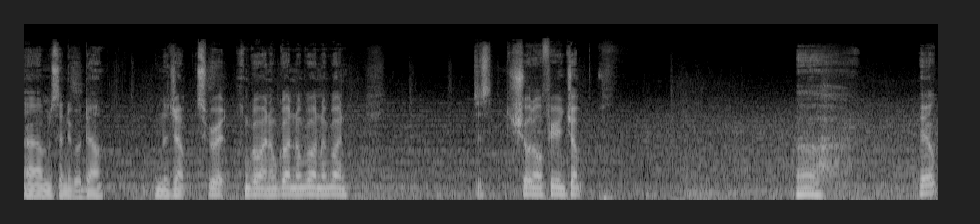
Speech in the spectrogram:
I'm just gonna go down. I'm gonna jump. Screw it. I'm going, I'm going, I'm going, I'm going. Just show no fear and jump. Oh. Help.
